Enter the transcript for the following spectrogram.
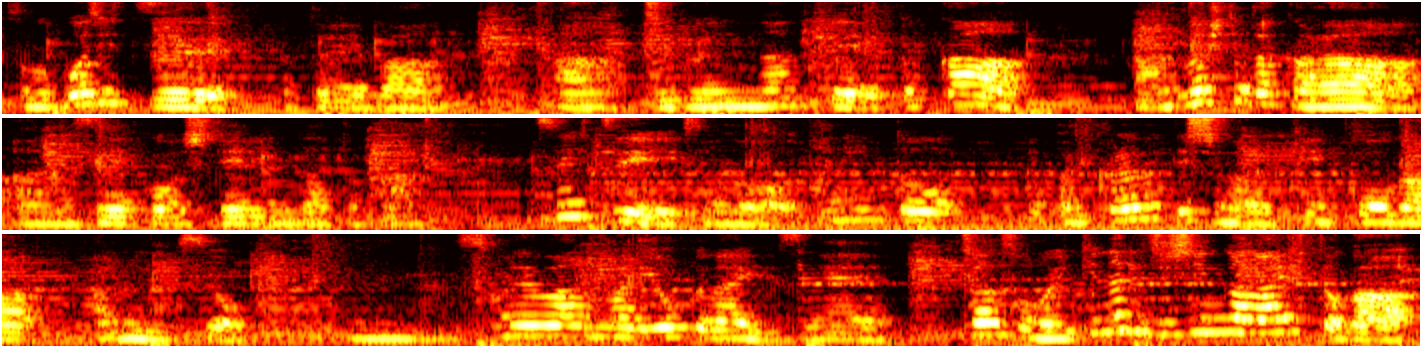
その後日例えば「あ自分なんて」とか「あの人だからあの成功してるんだ」とかついついその他人とやっぱり比べてしまう傾向があるんですよ、うん、それはあんまり良くないですね。じゃあそのいきなり自信がない人が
